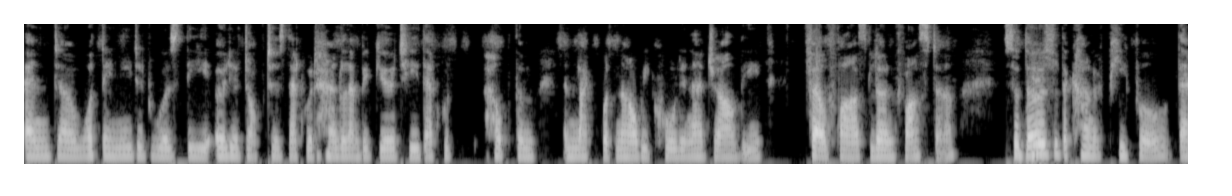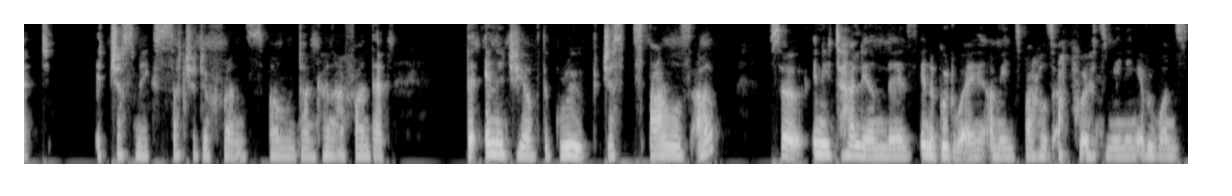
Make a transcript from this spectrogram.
And uh, what they needed was the early adopters that would handle ambiguity that would help them and like what now we call in agile the fail fast learn faster. So those yes. are the kind of people that it just makes such a difference. Um, duncan i find that the energy of the group just spirals up. So in Italian, there's in a good way, I mean, spirals upwards, meaning everyone's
